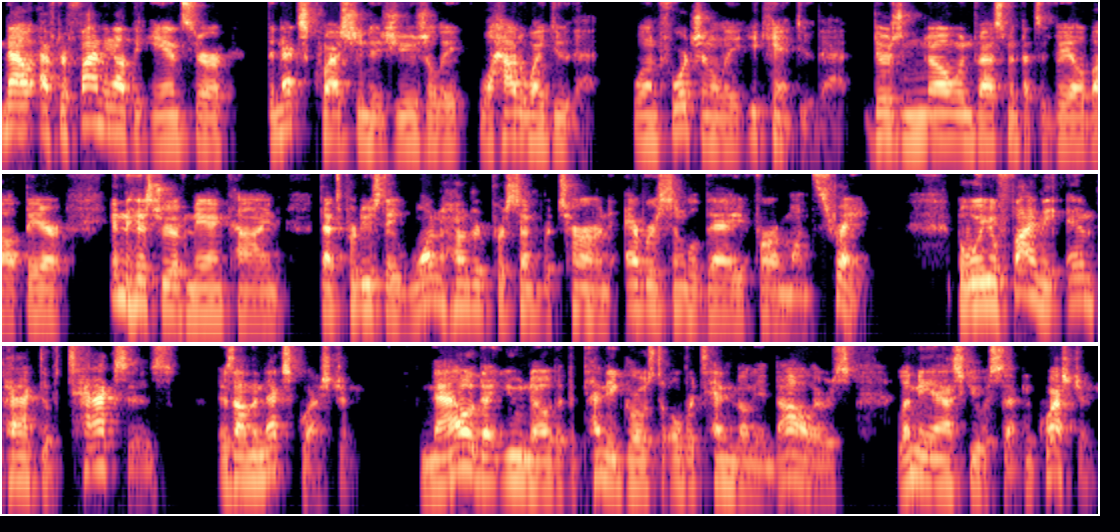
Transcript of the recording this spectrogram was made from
Now, after finding out the answer, the next question is usually, well, how do I do that? Well, unfortunately, you can't do that. There's no investment that's available out there in the history of mankind that's produced a 100% return every single day for a month straight. But where you'll find the impact of taxes is on the next question. Now that you know that the penny grows to over $10 million, let me ask you a second question.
